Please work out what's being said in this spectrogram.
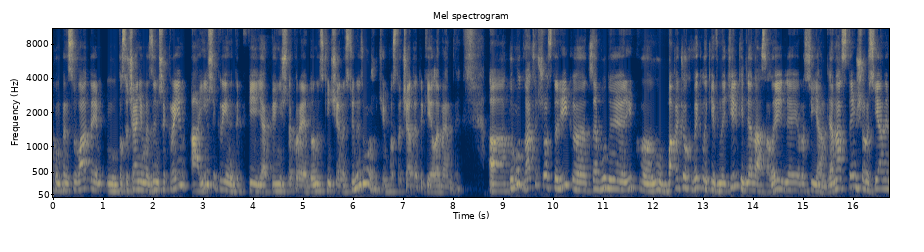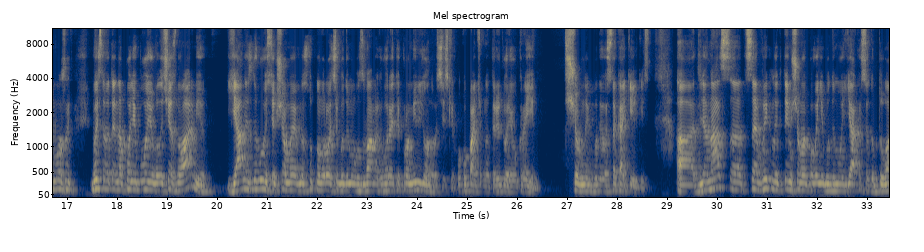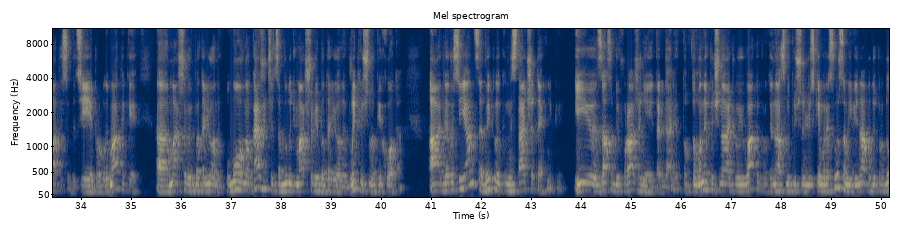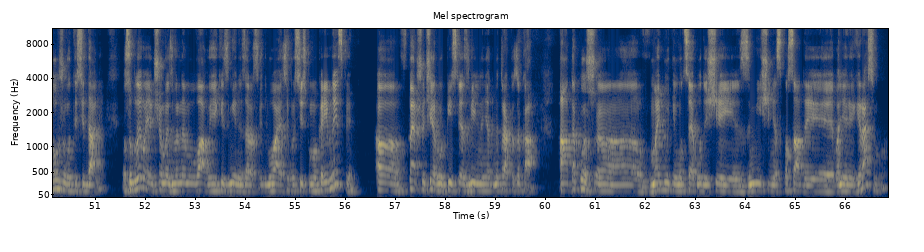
компенсувати постачаннями з інших країн. А інші країни, такі як Північна Корея, до нескінченності не зможуть їм постачати такі елементи. Тому 26 рік е, це буде рік ну багатьох викликів не тільки для нас, але й для росіян. Для нас тим, що росіяни можуть виставити на полі бою величезну армію. Я не здивуюся, якщо ми в наступному році будемо з вами говорити про мільйон російських окупантів на території України. Що в них буде ось така кількість? А для нас е, це виклик тим, що ми повинні будемо якось адаптуватися до цієї проблематики е, маршових батальйонів. Умовно кажучи, це будуть маршові батальйони, виключно піхота. А для росіян це виклик нестача техніки. І засобів ураження, і так далі. Тобто вони починають воювати проти нас виключно людським ресурсом, і війна буде продовжуватися далі. Особливо, якщо ми звернемо увагу, які зміни зараз відбуваються в російському керівництві, е, в першу чергу після звільнення Дмитра Козака. А також е, в майбутньому це буде ще й зміщення з посади Валерія Герасимова,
